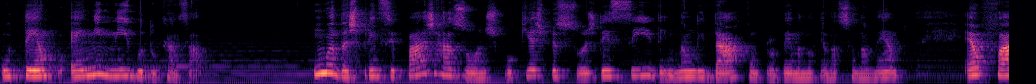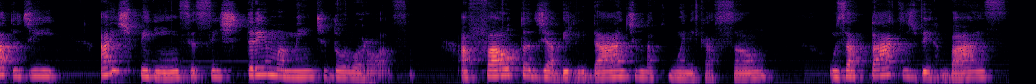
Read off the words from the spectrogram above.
o tempo é inimigo do casal. Uma das principais razões por que as pessoas decidem não lidar com o problema no relacionamento é o fato de a experiência ser extremamente dolorosa. A falta de habilidade na comunicação, os ataques verbais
